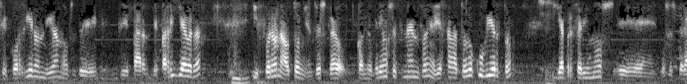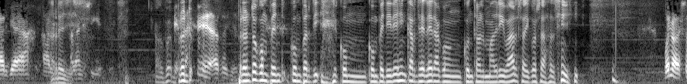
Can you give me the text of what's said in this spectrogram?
se corrieron, digamos, de, de, par- de parrilla, ¿verdad? Y fueron a otoño. Entonces, claro, cuando queríamos estrenar en otoño ya estaba todo cubierto y ya preferimos eh, pues esperar ya al, A Reyes. al año siguiente. Pronto, A Reyes. pronto comperti- com- competiréis en cartelera con, contra el Madrid-Barça y cosas así. Bueno, eso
